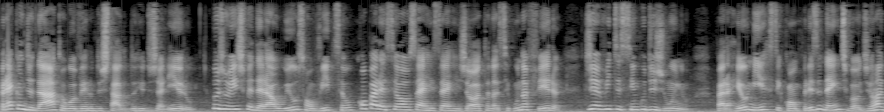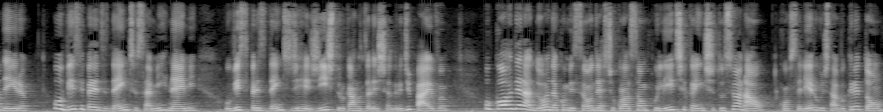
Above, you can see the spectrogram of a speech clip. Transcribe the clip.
Pré-candidato ao governo do estado do Rio de Janeiro, o juiz federal Wilson Witzel compareceu ao CRCRJ na segunda-feira, dia 25 de junho, para reunir-se com o presidente Valdir Ladeira, o vice-presidente Samir Neme, o vice-presidente de registro Carlos Alexandre de Paiva, o coordenador da Comissão de Articulação Política e Institucional, conselheiro Gustavo Creton,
